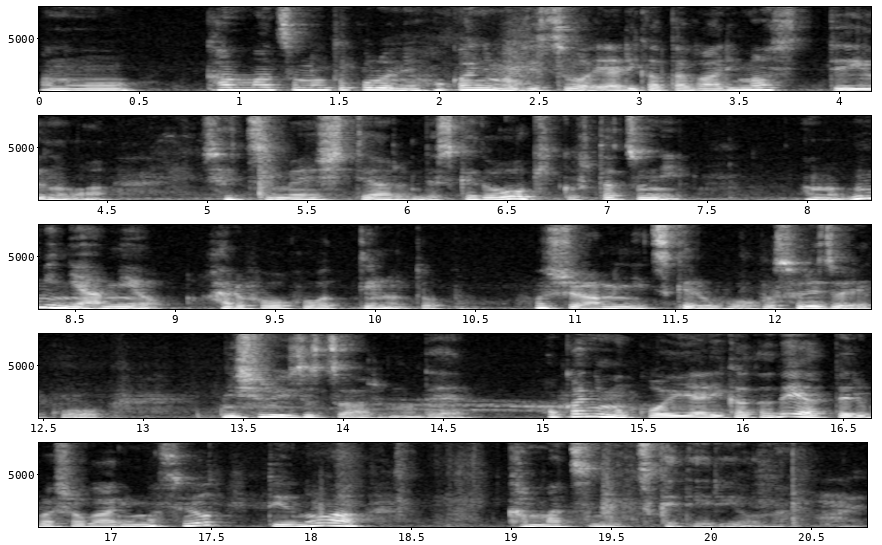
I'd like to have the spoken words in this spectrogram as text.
あの端末のところに他にも実はやり方がありますっていうのは説明してあるんですけど大きく2つにあの海に網を張る方法っていうのと胞子を網につける方法それぞれこう2種類ずつあるので他にもこういうやり方でやってる場所がありますよっていうのは端末につけているようなはい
